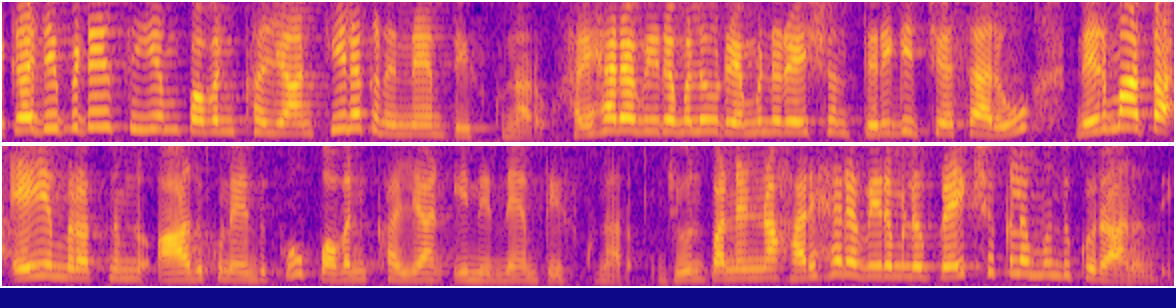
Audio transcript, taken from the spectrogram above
ఇక డిప్యూటీ సీఎం పవన్ కళ్యాణ్ కీలక నిర్ణయం తీసుకున్నారు. హరిహర వీరమలు రెమ్యునరేషన్ తిరిగిచ్చేశారు నిర్మాత ఏఎం రత్నంను ఆదుకునేందుకు పవన్ కళ్యాణ్ ఈ నిర్ణయం తీసుకున్నారు. జూన్ పన్నెండున హరిహర వీరమలు ప్రేక్షకుల ముందుకు రానుంది.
